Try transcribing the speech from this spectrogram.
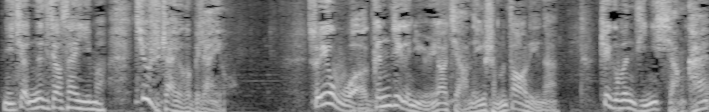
你叫那个叫在意吗？就是占有和被占有。所以我跟这个女人要讲的一个什么道理呢？这个问题你想开，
